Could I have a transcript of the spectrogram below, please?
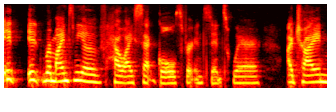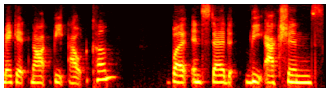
It it reminds me of how I set goals, for instance, where I try and make it not the outcome, but instead the actions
